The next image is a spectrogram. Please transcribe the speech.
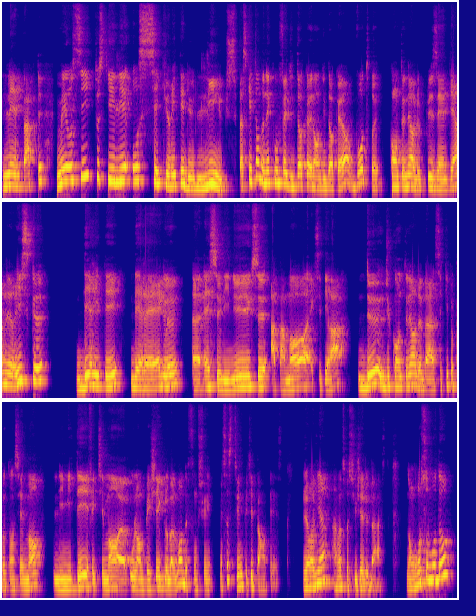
l'impact, mais aussi tout ce qui est lié aux sécurités de Linux. Parce qu'étant donné que vous faites du Docker dans du Docker, votre conteneur le plus interne risque d'hériter des règles euh, SE Linux, AppAmor, etc. de du conteneur de base, ce qui peut potentiellement limiter effectivement euh, ou l'empêcher globalement de fonctionner. Mais ça, c'est une petite parenthèse. Je reviens à notre sujet de base. Donc, grosso modo,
